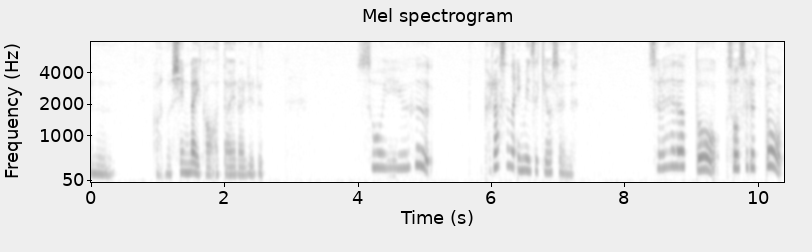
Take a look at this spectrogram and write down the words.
うん、あの信頼感を与えられる。そういうプラスな意味付けをするんです。それだとそうすると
